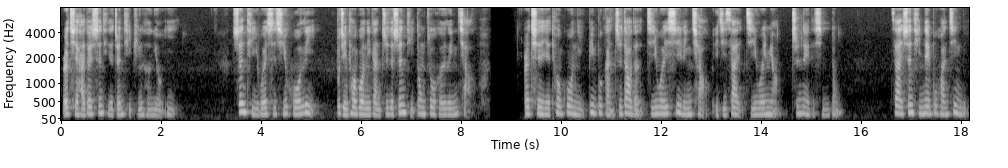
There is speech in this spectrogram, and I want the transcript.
而且还对身体的整体平衡有益。身体维持其活力。不仅透过你感知的身体动作和灵巧，而且也透过你并不感知到的极为细灵巧以及在极微秒之内的行动，在身体内部环境里，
